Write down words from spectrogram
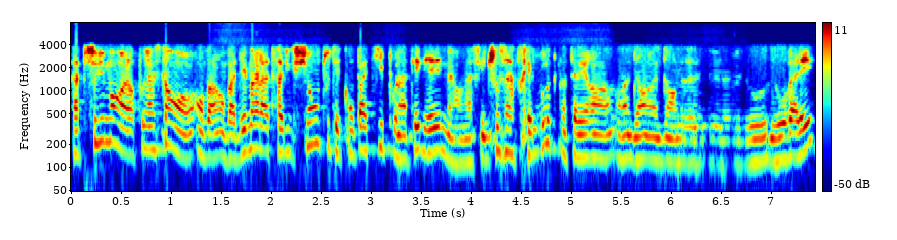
Absolument. Alors pour l'instant, on va, on va démarrer la traduction. Tout est compatible pour l'intégrer, mais on a fait une chose après l'autre quand elle est dans, le, le, Haut-Valais.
